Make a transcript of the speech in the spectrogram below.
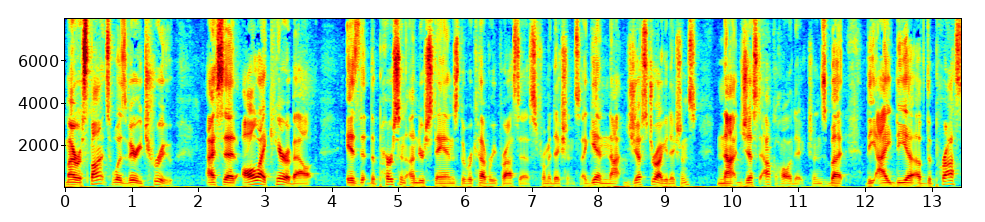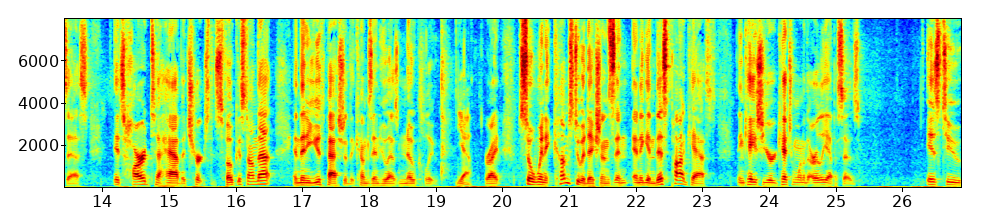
my response was very true. I said, all I care about is that the person understands the recovery process from addictions. Again, not just drug addictions, not just alcohol addictions, but the idea of the process. It's hard to have a church that's focused on that and then a youth pastor that comes in who has no clue Yeah. right? So when it comes to addictions, and, and again, this podcast, in case you're catching one of the early episodes, is to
